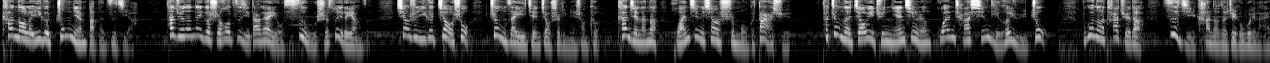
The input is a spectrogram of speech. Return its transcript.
看到了一个中年版的自己啊。他觉得那个时候自己大概有四五十岁的样子，像是一个教授正在一间教室里面上课，看起来呢环境像是某个大学。他正在教一群年轻人观察星体和宇宙。不过呢，他觉得自己看到的这个未来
